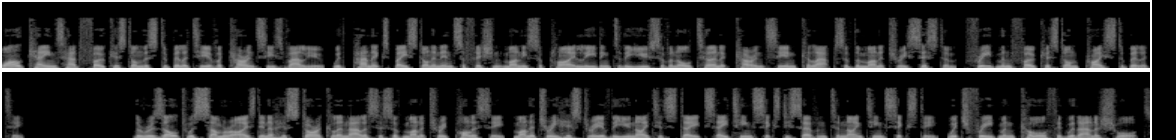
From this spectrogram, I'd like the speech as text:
While Keynes had focused on the stability of a currency's value, with panics based on an insufficient money supply leading to the use of an alternate currency and collapse of the monetary system, Friedman focused on price stability. The result was summarized in a historical analysis of monetary policy, Monetary History of the United States 1867-1960, which Friedman co-authored with Anna Schwartz.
